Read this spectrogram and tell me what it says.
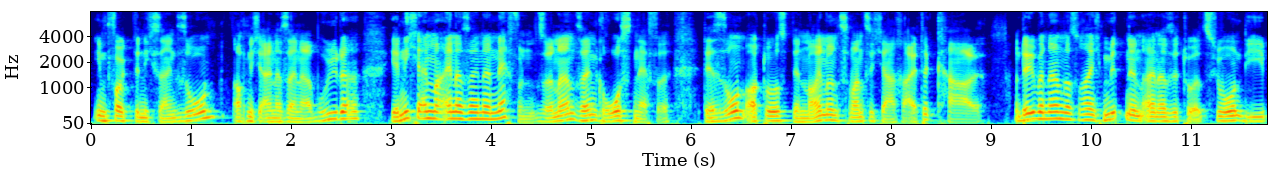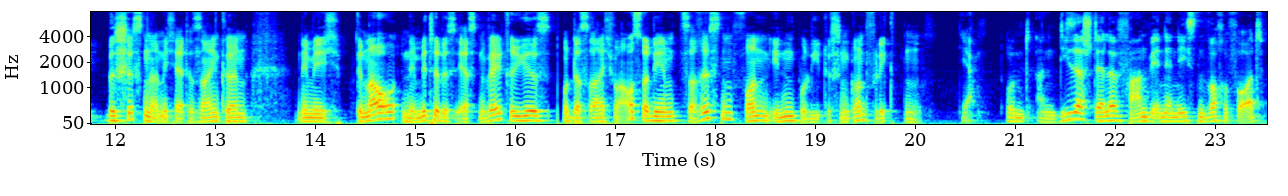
Ihm folgte nicht sein Sohn, auch nicht einer seiner Brüder, ja nicht einmal einer seiner Neffen, sondern sein Großneffe, der Sohn Ottos, der 29 Jahre alte Karl. Und der übernahm das Reich mitten in einer Situation, die beschissener nicht hätte sein können, nämlich genau in der Mitte des Ersten Weltkrieges, und das Reich war außerdem zerrissen von innenpolitischen Konflikten. Ja, und an dieser Stelle fahren wir in der nächsten Woche fort.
